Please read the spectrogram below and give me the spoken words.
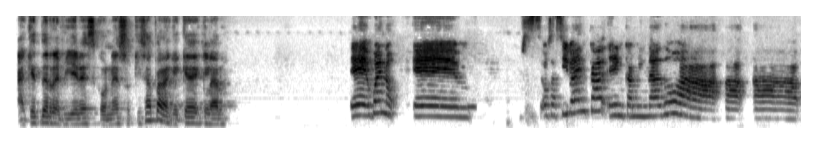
¿a qué te refieres con eso? Quizá para que quede claro. Eh, bueno, eh, o sea, sí va encaminado a,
